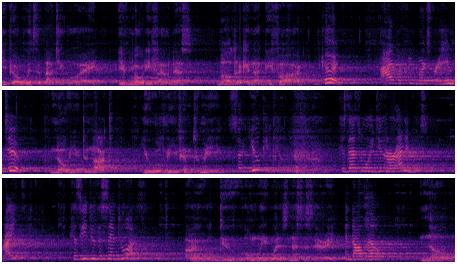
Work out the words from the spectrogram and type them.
Keep your wits about you, boy. If Modi found us, Baldur cannot be far. Good. I have a few words for him, too. No, you do not. You will leave him to me. So you can kill him. Because that's what we do to our enemies, right? Because he'd do the same to us. I will do only what is necessary. And I'll help. No.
